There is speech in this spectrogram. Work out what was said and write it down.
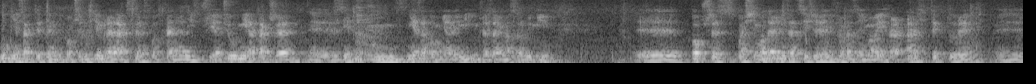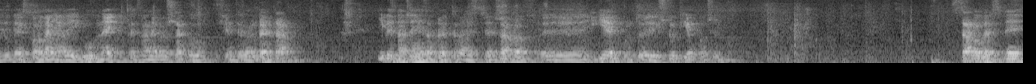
głównie z aktywnym wypoczynkiem, relaksem, spotkaniami z przyjaciółmi, a także z niezapomnianymi imprezami masowymi. Y, Poprzez właśnie modernizację zieleni, wprowadzenie małej ar- architektury, y, wyeksponowanie Alei Głównej, tzw. szlaku Świętego Alberta i wyznaczenie zaprojektowania stref zabaw, y, i gier, kultury i sztuki i odpoczynku. Stan obecny,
